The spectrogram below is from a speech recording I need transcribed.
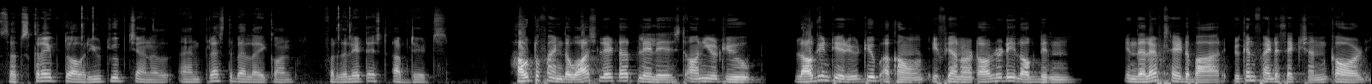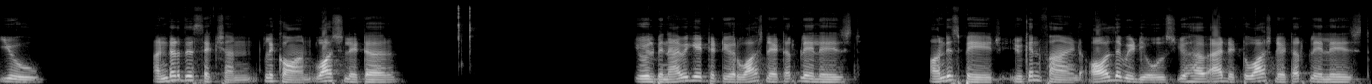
Subscribe to our YouTube channel and press the bell icon for the latest updates. How to find the Watch Later playlist on YouTube. Log into your YouTube account if you are not already logged in. In the left side bar, you can find a section called You. Under this section, click on Watch Later. You will be navigated to your Watch Later playlist. On this page, you can find all the videos you have added to Watch Later playlist.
